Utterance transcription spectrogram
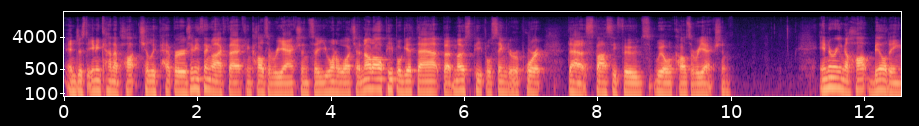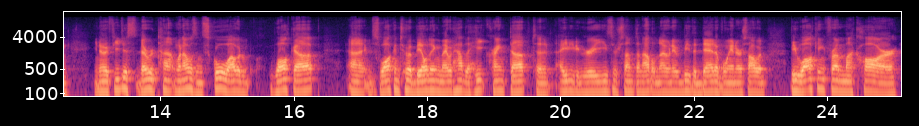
and just any kind of hot chili peppers, anything like that can cause a reaction. So you want to watch that. Not all people get that, but most people seem to report that spicy foods will cause a reaction. Entering a hot building, you know, if you just, there were times when I was in school, I would walk up, uh, just walk into a building and they would have the heat cranked up to 80 degrees or something. I don't know. And it would be the dead of winter. So I would be walking from my car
